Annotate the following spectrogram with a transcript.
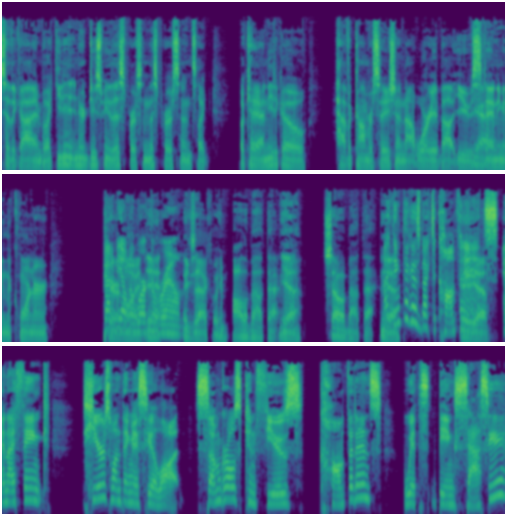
to the guy and be like, "You didn't introduce me to this person, this person." It's like, okay, I need to go have a conversation, not worry about you Yeah. standing in the corner. Got to be able to work Yeah, a room. Exactly. All about that. Yeah. So about that. yeah. I think that goes back to confidence. And I think here's one thing I see a lot. Some girls confuse confidence with being sassy.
